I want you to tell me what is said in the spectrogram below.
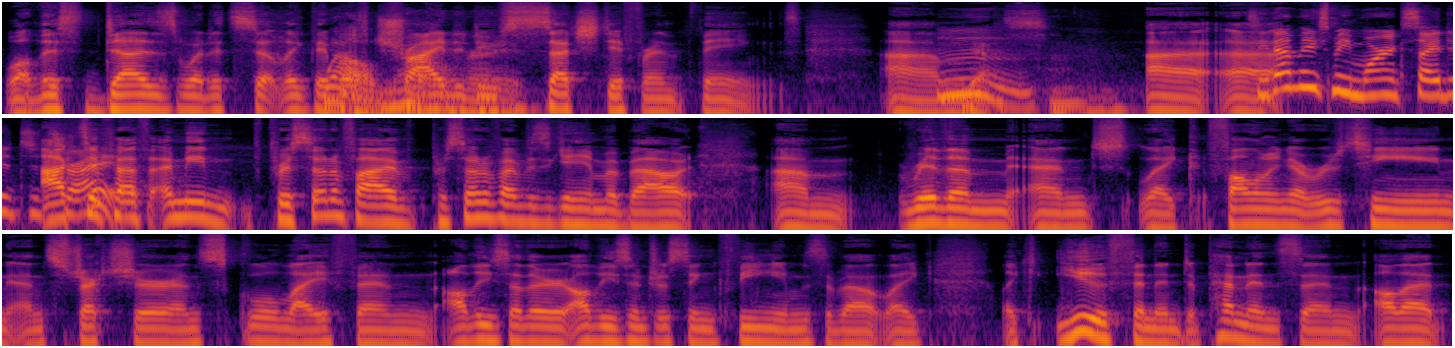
well, this does what it's like. They Well, both try no, to do such different things. Um, Yes. See, that makes me more excited to try. it. Octopath. I mean, Persona Five. Persona Five is a game about um, rhythm and like following a routine and structure and school life and all these other all these interesting themes about like like youth and independence and all that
